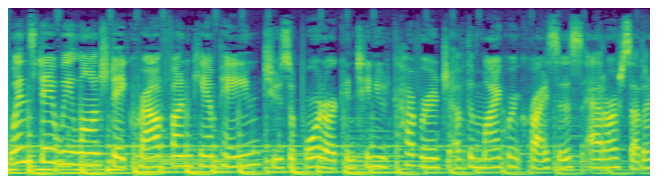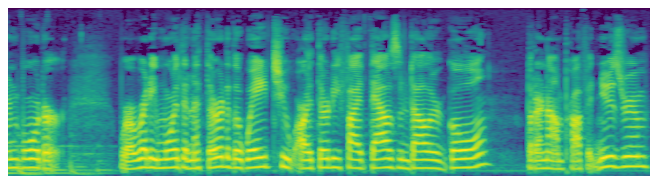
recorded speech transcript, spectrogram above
Wednesday, we launched a crowdfund campaign to support our continued coverage of the migrant crisis at our southern border. We're already more than a third of the way to our $35,000 goal, but our nonprofit newsroom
